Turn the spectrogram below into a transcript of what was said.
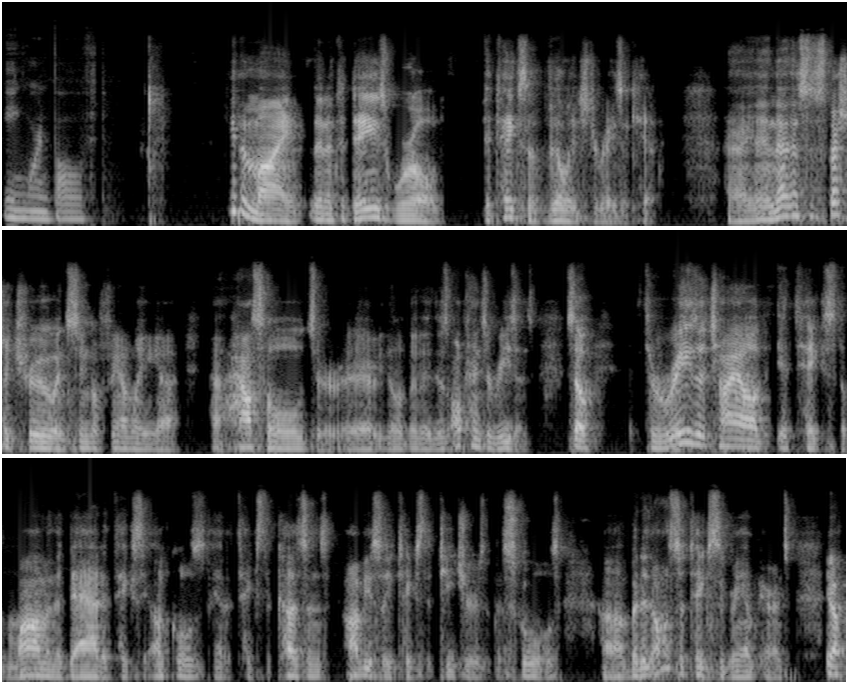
being more involved? Keep in mind that in today's world, it takes a village to raise a kid. And that is especially true in single family uh, uh, households, or uh, you know, there's all kinds of reasons. So to raise a child, it takes the mom and the dad, it takes the uncles, and it takes the cousins. Obviously, it takes the teachers and the schools, uh, but it also takes the grandparents. You know,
